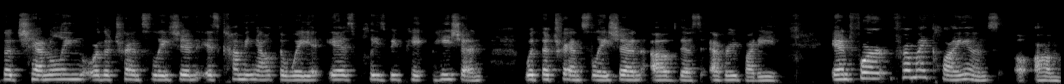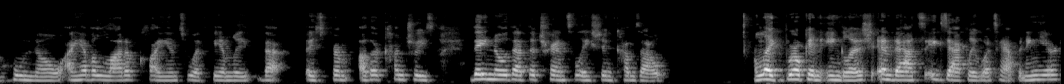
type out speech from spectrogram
the channeling or the translation is coming out the way it is. Please be patient with the translation of this, everybody. And for, for my clients uh, um, who know, I have a lot of clients with family that is from other countries. They know that the translation comes out like broken English, and that's exactly what's happening here.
